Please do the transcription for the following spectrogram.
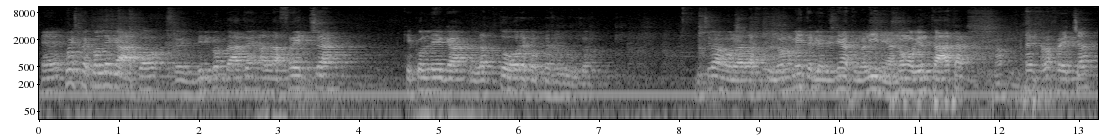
Eh, questo è collegato, se vi ricordate, alla freccia che collega l'attore col caso d'uso. Dicevamo, la, la, normalmente abbiamo disegnato una linea non orientata, no? senza la freccia,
